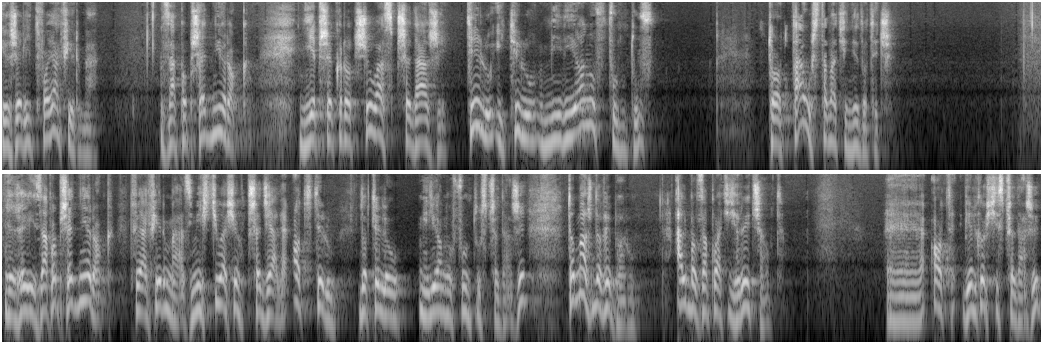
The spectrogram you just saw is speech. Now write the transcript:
Jeżeli Twoja firma za poprzedni rok nie przekroczyła sprzedaży tylu i tylu milionów funtów, to ta ustawa Cię nie dotyczy. Jeżeli za poprzedni rok Twoja firma zmieściła się w przedziale od tylu do tylu milionów funtów sprzedaży, to masz do wyboru albo zapłacić ryczałt od wielkości sprzedaży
